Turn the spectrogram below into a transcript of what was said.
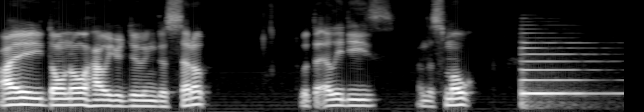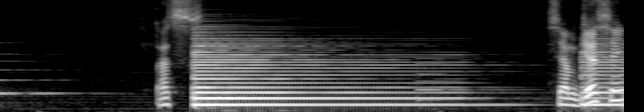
I don't know how you're doing this setup with the LEDs and the smoke. That's. See, I'm guessing.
